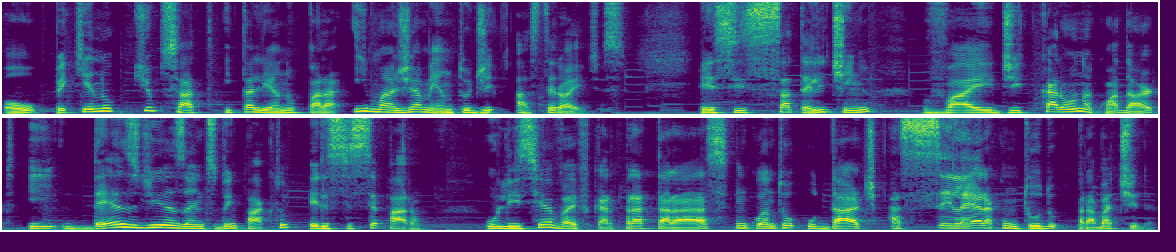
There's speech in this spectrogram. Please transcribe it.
ou Pequeno CubeSat italiano para imageamento de asteroides. Esse satelitinho vai de carona com a DART e 10 dias antes do impacto eles se separam. Lícia vai ficar para trás enquanto o Dart acelera com tudo para a batida.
